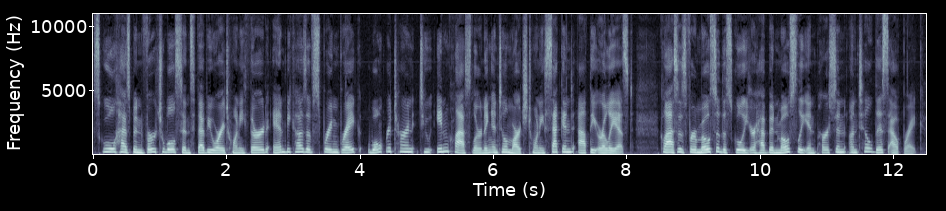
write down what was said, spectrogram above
School has been virtual since February 23rd and because of spring break won't return to in-class learning until March 22nd at the earliest. Classes for most of the school year have been mostly in person until this outbreak.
